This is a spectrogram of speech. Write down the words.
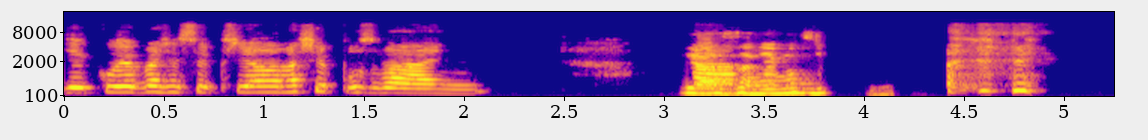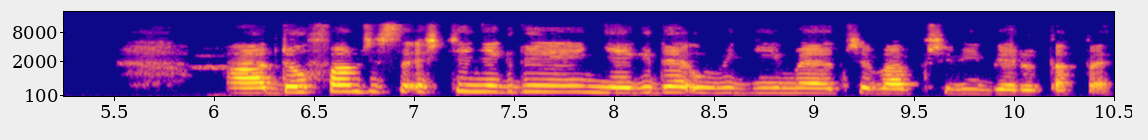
Děkujeme, že jsi přijala naše pozvání. Já a... za ně moc děkuji. A doufám, že se ještě někdy někde uvidíme třeba při výběru tapet.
